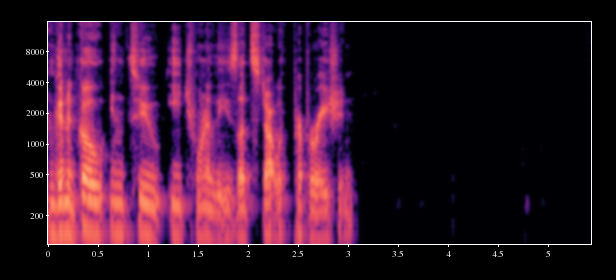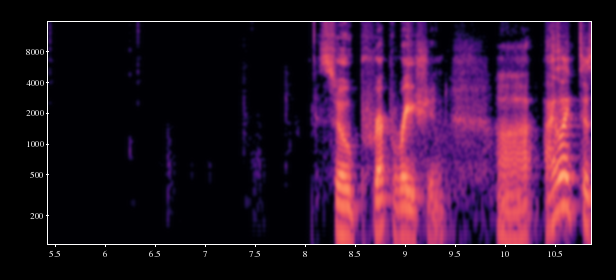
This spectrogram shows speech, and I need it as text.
I'm going to go into each one of these. Let's start with preparation. So, preparation. Uh, I like to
